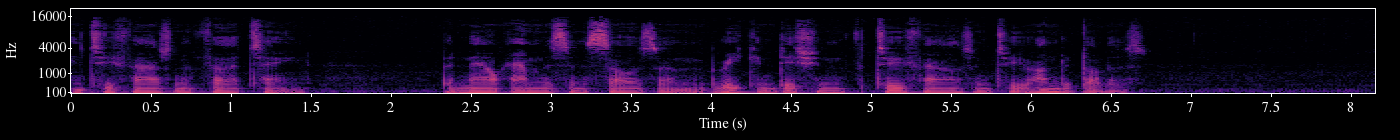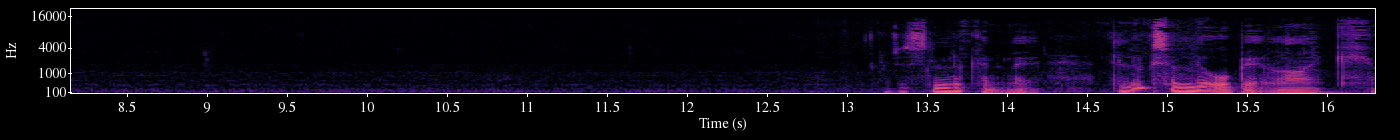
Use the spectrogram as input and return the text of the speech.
in two thousand and thirteen, but now Amazon sells them reconditioned for two thousand two hundred dollars. Just looking at it, it looks a little bit like.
